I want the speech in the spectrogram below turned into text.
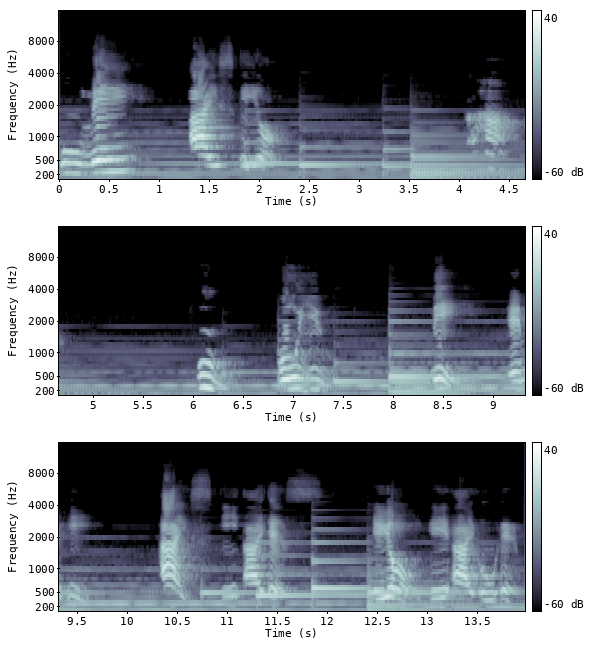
ume eis eon. Aha. U, O U, me, M E, Eis, E I S, Aeon, A I O N.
